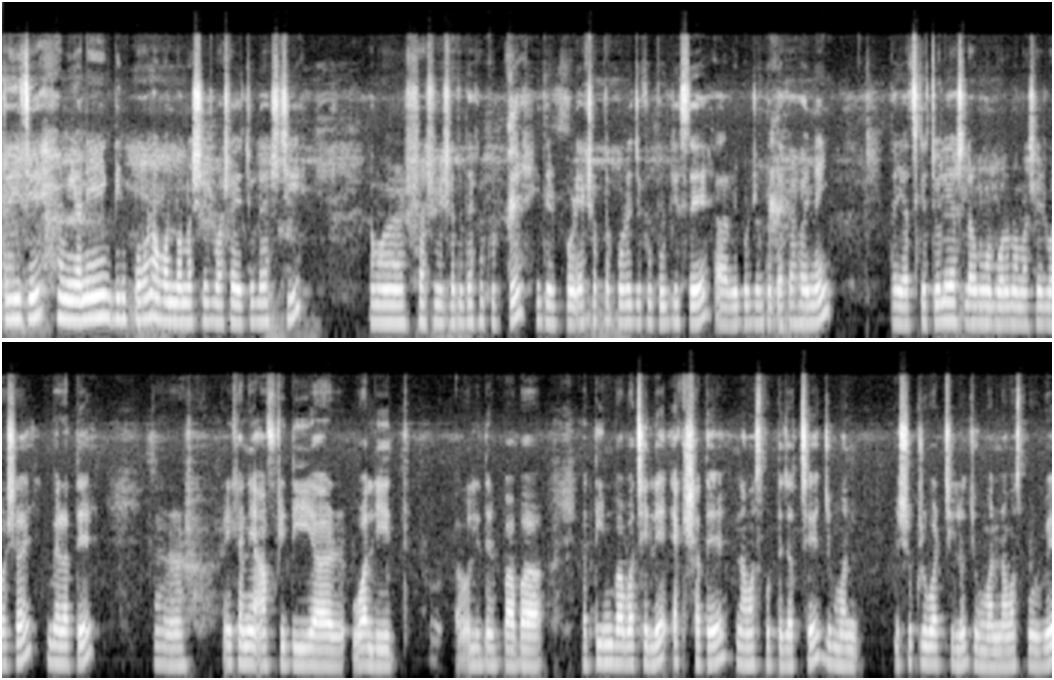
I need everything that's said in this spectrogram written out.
তো এই যে, আমি অনেক দিন পর আমার ননাসের বাসায় চলে আসছি। আমার শাশুড়ির সাথে দেখা করতে। ঈদের পর এক সপ্তাহ পরে যে ফুপু গেছে, আর এ পর্যন্ত দেখা হয় নাই। তাই আজকে চলে আসলাম আমার বড় ননাসের বাসায় বেড়াতে। আর এখানে আফ্রিদি আর ওয়ালিদ ওয়ালিদের বাবা তিন বাবা ছেলে একসাথে নামাজ পড়তে যাচ্ছে। জুম্মান শুক্রবার ছিল, জুম্মার নামাজ পড়বে।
